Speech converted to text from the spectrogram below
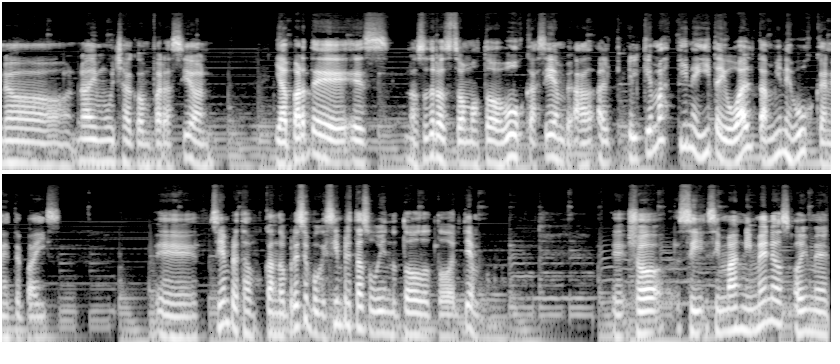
no, no hay mucha comparación. Y aparte es nosotros somos todos busca siempre. El que más tiene guita igual también es busca en este país eh, siempre estás buscando precio porque siempre está subiendo todo todo el tiempo. Eh, yo, si- sin más ni menos, hoy me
